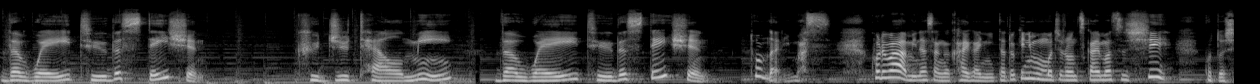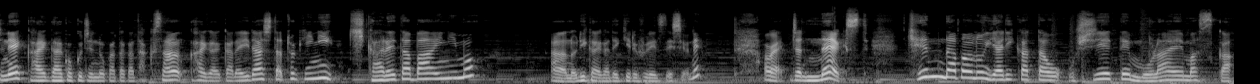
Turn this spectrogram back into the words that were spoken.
the way to the station?Could you tell me the way to the station? となります。これは皆さんが海外に行った時にももちろん使えますし、今年ね、外国人の方がたくさん海外からいらした時に聞かれた場合にも、あの、理解ができるフレーズですよね。Alright, じゃあ next けん玉のやり方を教えてもらえますか？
